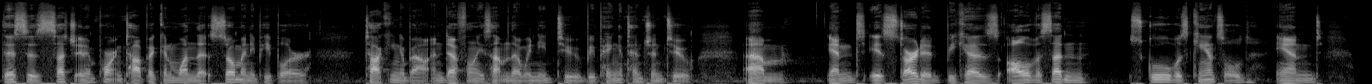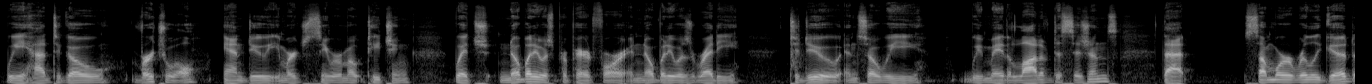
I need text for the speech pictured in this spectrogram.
this is such an important topic and one that so many people are talking about, and definitely something that we need to be paying attention to. Um, and it started because all of a sudden school was canceled and we had to go virtual and do emergency remote teaching, which nobody was prepared for and nobody was ready to do, and so we we made a lot of decisions that some were really good,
